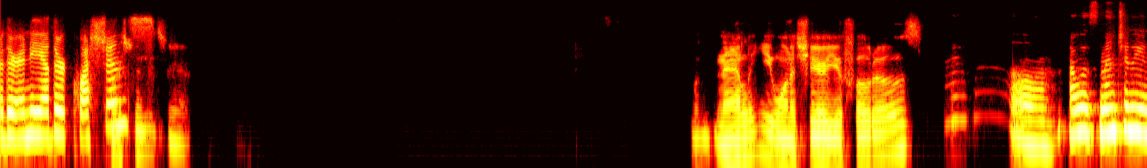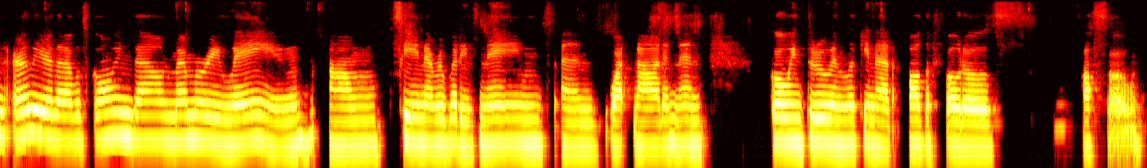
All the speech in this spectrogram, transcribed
Are there any other questions? Questions? Yeah. Natalie, you want to share your photos? Oh, I was mentioning earlier that I was going down memory lane, um, seeing everybody's names and whatnot. And then going through and looking at all the photos also.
